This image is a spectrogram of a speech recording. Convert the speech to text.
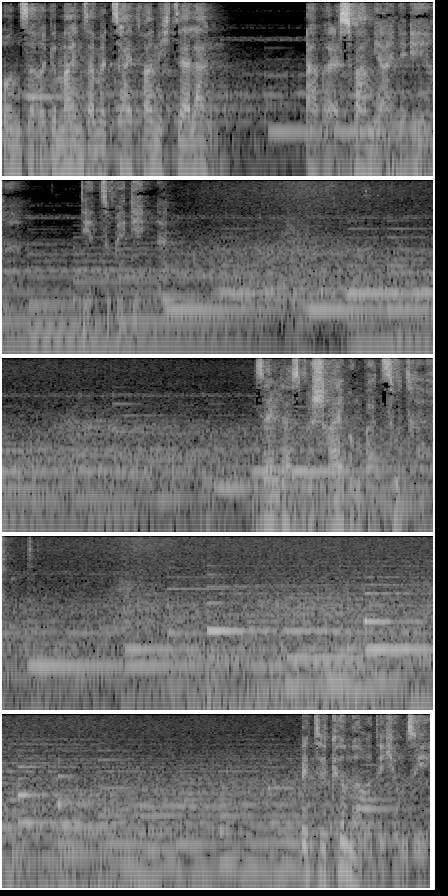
Unsere gemeinsame Zeit war nicht sehr lang, aber es war mir eine Ehre, dir zu begegnen. Zeldas Beschreibung war zutreffend. Bitte kümmere dich um sie.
